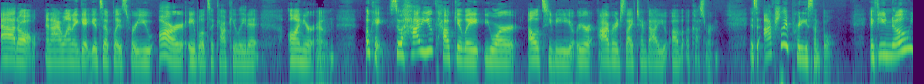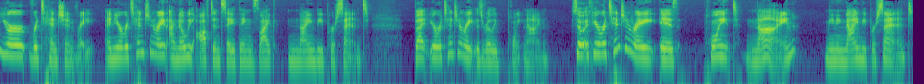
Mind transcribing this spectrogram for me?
at all. And I want to get you to a place where you are able to calculate it on your own. Okay, so how do you calculate your LTV or your average lifetime value of a customer? It's actually pretty simple. If you know your retention rate, and your retention rate, I know we often say things like 90%, but your retention rate is really 0.9. So if your retention rate is 0.9, meaning 90%,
